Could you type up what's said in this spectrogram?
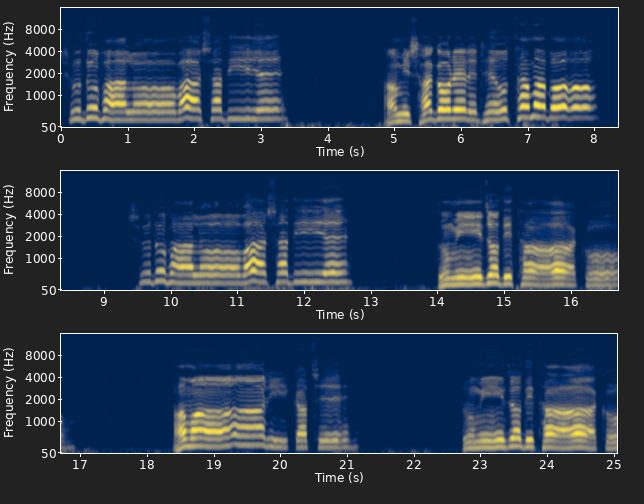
শুধু ভালোবাসা দিয়ে। আমি সাগরের ঢেউ থামাবো। শুধু ভালোবাসা দিয়ে তুমি যদি থাকো আমারই কাছে, তুমি যদি থাকো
